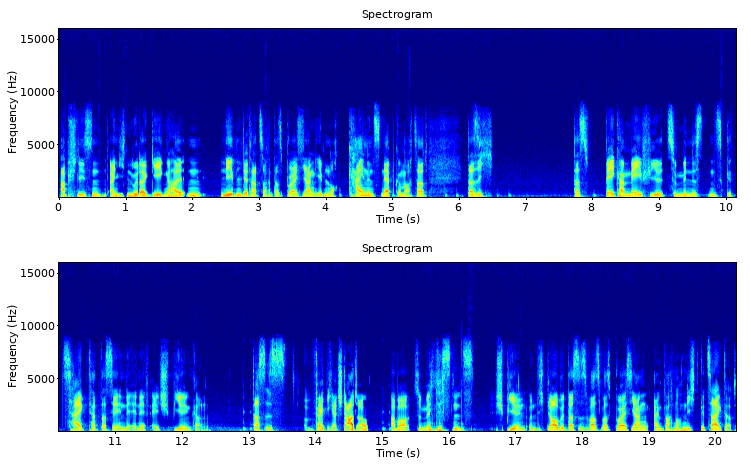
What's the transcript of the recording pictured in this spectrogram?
abschließend eigentlich nur dagegen halten, neben der Tatsache, dass Bryce Young eben noch keinen Snap gemacht hat, dass ich, dass Baker Mayfield zumindest gezeigt hat, dass er in der NFL spielen kann. Das ist vielleicht nicht als Starter, aber zumindest spielen. Und ich glaube, das ist was, was Bryce Young einfach noch nicht gezeigt hat.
